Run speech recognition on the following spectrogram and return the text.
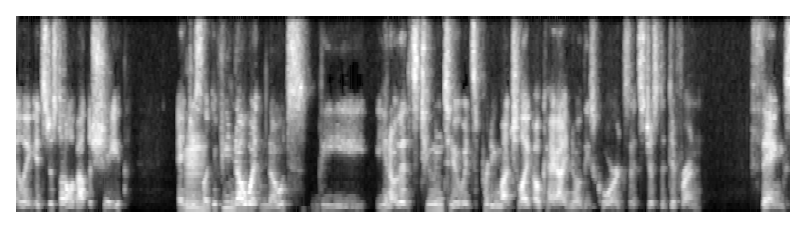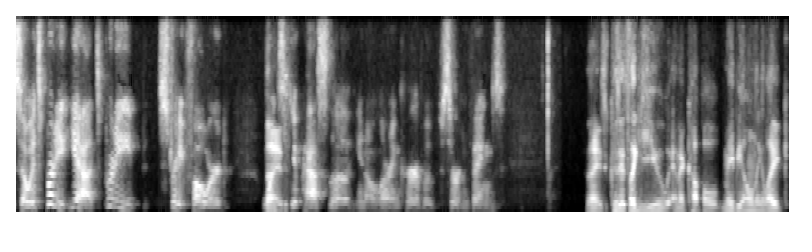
like it's just all about the shape. And just Mm. like if you know what notes the you know that it's tuned to, it's pretty much like okay, I know these chords. It's just a different thing. So it's pretty yeah, it's pretty straightforward once Nice. you get past the you know learning curve of certain things. Nice, because it's like you and a couple, maybe only like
